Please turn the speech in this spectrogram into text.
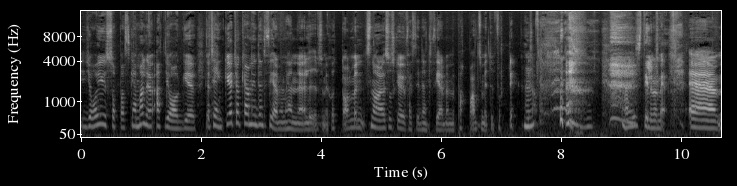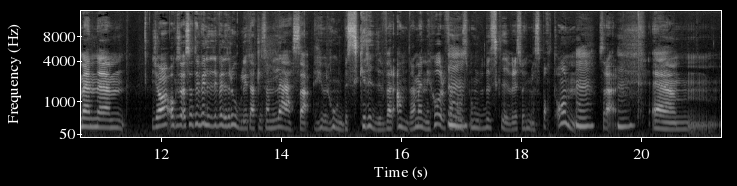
jag är ju så pass gammal nu att jag, jag tänker ju att jag kan identifiera mig med henne, Liv som är 17. Men snarare så ska jag ju faktiskt identifiera mig med pappan som är typ 40. Liksom. Till och med med. Eh, men ehm, Ja, också, så det, är väldigt, det är väldigt roligt att liksom läsa hur hon beskriver andra människor. För att hon, hon beskriver det så himla spot on. Sådär. Ehm,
